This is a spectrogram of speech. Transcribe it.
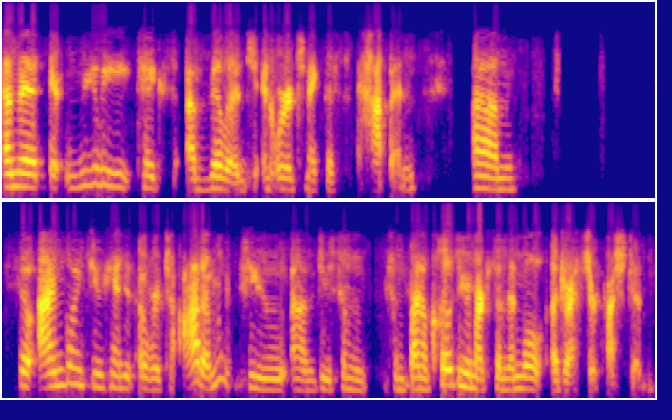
and that it really takes a village in order to make this happen. Um, so I'm going to hand it over to Autumn to um, do some, some final closing remarks and then we'll address your questions.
